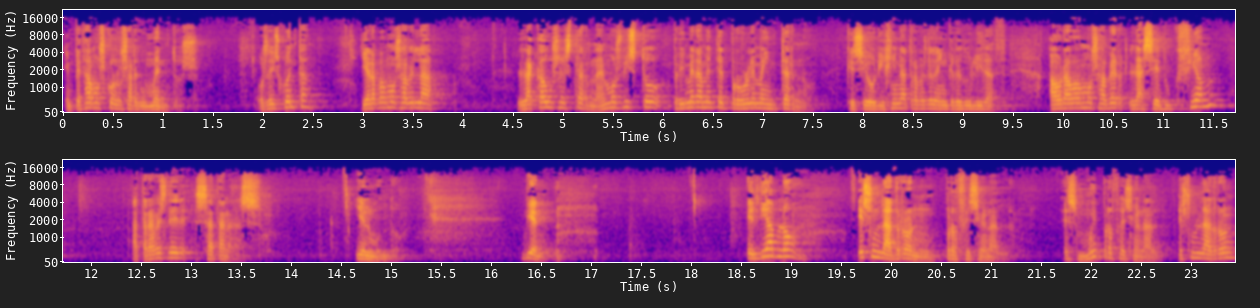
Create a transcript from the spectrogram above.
Empezamos con los argumentos. ¿Os dais cuenta? Y ahora vamos a ver la, la causa externa. Hemos visto primeramente el problema interno, que se origina a través de la incredulidad. Ahora vamos a ver la seducción a través de Satanás y el mundo. Bien, el diablo es un ladrón profesional, es muy profesional, es un ladrón,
